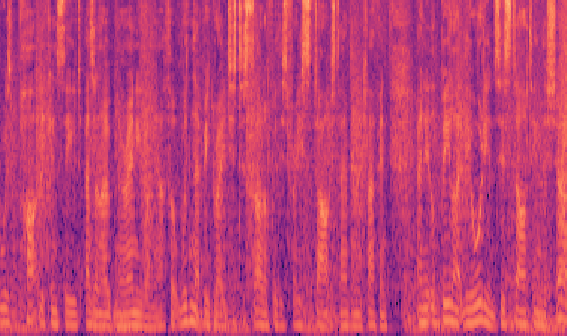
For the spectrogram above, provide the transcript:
was partly conceived as an opener anyway. I thought, wouldn't that be great just to start off with this very stark stamping and clapping, and it'll be like the audience is starting the show.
